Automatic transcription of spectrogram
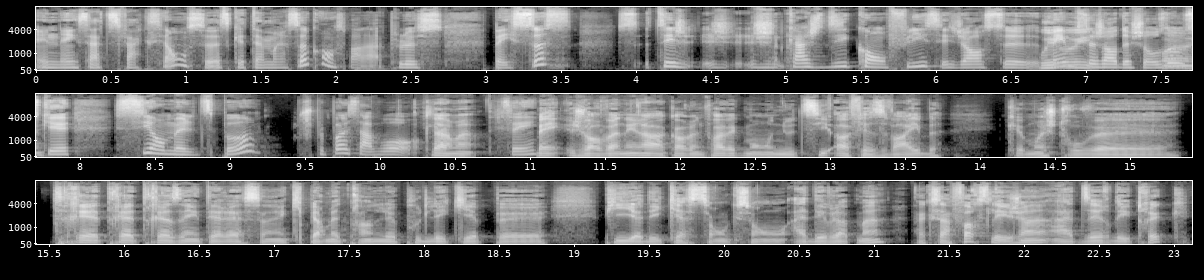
une insatisfaction, ça. Est-ce que t'aimerais ça qu'on se parle à plus? Ben, ça, tu sais, quand je dis conflit, c'est genre ce, Oui, même oui. ce genre de choses-là, Ouais, parce que si on me le dit pas, je peux pas le savoir, Clairement. Ben, je vais revenir encore une fois avec mon outil Office Vibe que moi je trouve euh, très très très intéressant qui permet de prendre le pouls de l'équipe euh, puis il y a des questions qui sont à développement. Fait que ça force les gens à dire des trucs,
